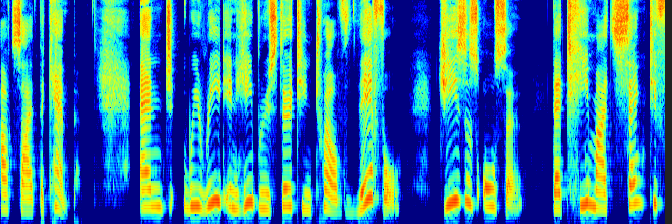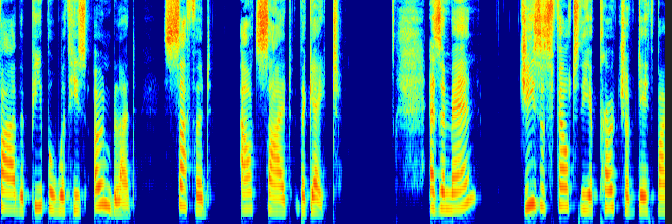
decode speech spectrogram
outside the camp. And we read in Hebrews 13:12, therefore, Jesus also, that he might sanctify the people with his own blood, suffered outside the gate. As a man, Jesus felt the approach of death by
